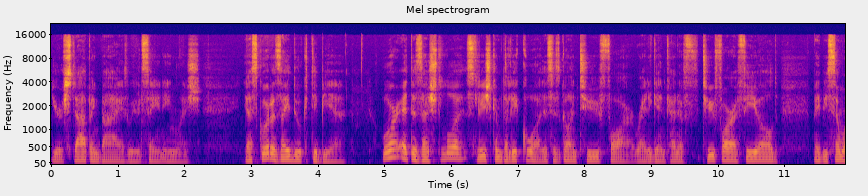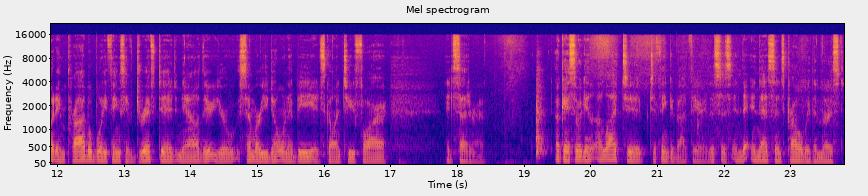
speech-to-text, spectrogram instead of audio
You're stopping by, as we would say in English. Я скоро зайду к тебе. Or это зашло слишком далеко. This has gone too far, right? Again, kind of too far afield. Maybe somewhat improbably things have drifted. Now you're somewhere you don't want to be. It's gone too far, etc. Okay, so again, a lot to, to think about there. This is, in, the, in that sense, probably the most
